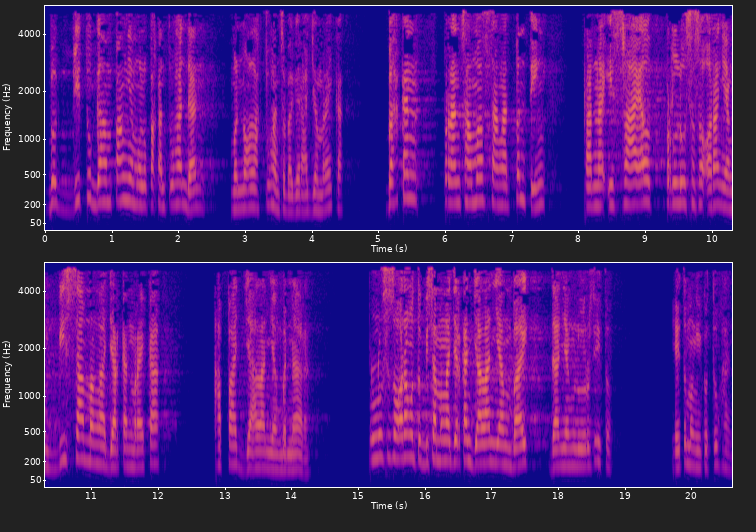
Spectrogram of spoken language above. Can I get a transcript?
begitu gampangnya melupakan Tuhan dan menolak Tuhan sebagai raja mereka. Bahkan peran Samuel sangat penting karena Israel perlu seseorang yang bisa mengajarkan mereka apa jalan yang benar. Perlu seseorang untuk bisa mengajarkan jalan yang baik dan yang lurus itu. Yaitu mengikut Tuhan.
